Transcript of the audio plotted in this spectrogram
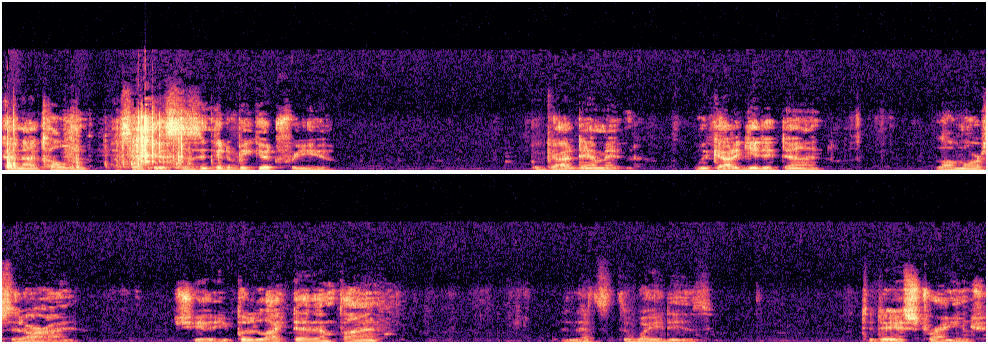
And I told him, I said, this isn't going to be good for you. But goddamn it, we got to get it done. Lawnmower said, all right. Shit, you put it like that, I'm fine. And that's the way it is. Today is strange.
